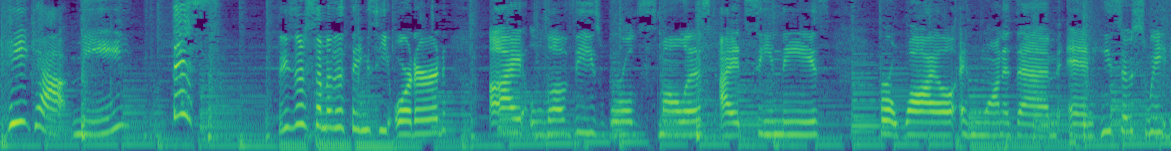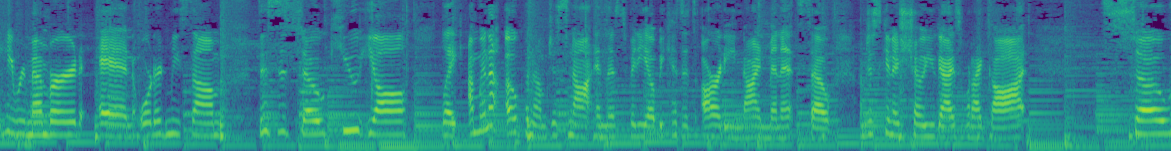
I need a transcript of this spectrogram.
he got me this. These are some of the things he ordered. I love these world's smallest. I had seen these for a while and wanted them and he's so sweet he remembered and ordered me some this is so cute y'all like I'm gonna open them just not in this video because it's already nine minutes so I'm just gonna show you guys what I got so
